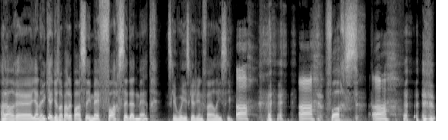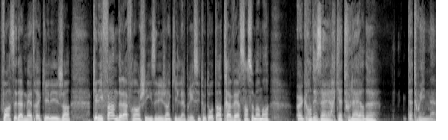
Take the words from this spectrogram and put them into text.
Alors, euh, il y en a eu quelques-uns par le passé, mais force est d'admettre. Est-ce que vous voyez ce que je viens de faire là ici? Ah! Ah! Force. Ah! Force est d'admettre que les gens, que les fans de la franchise et les gens qui l'apprécient tout autant traversent en ce moment un grand désert qui a tout l'air de Tatooine.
